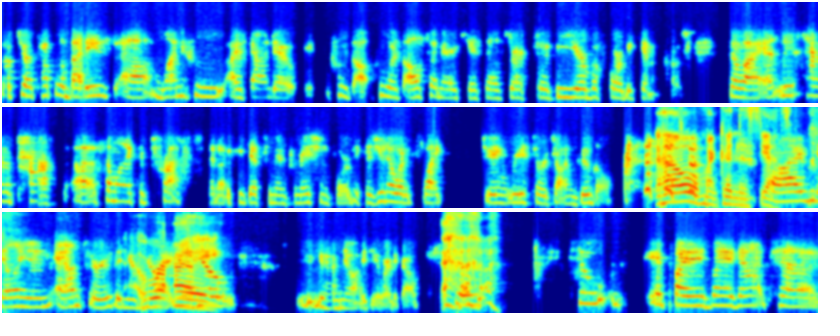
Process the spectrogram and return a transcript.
Spoke to a couple of buddies. Um, one who I found out who's who was also a Mary Kay sales director the year before became a coach. So I at least had a path, uh, someone I could trust that I could get some information for because you know what it's like doing research on Google. oh my goodness, yes. Five million answers and you're right. you, have no, you have no idea where to go. So, so if by by that uh,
